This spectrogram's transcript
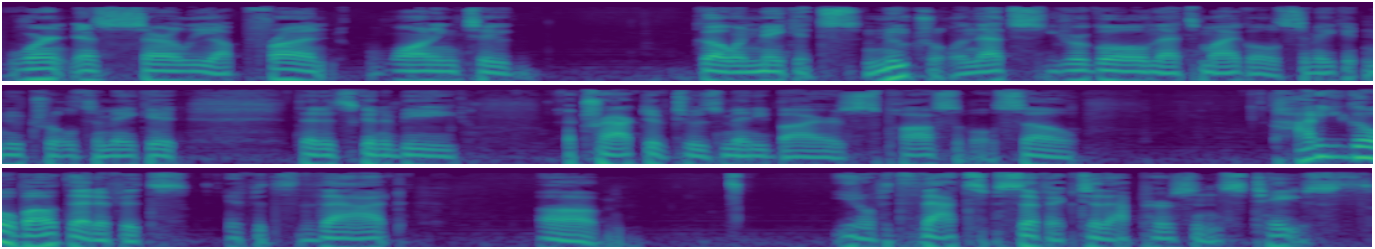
weren't necessarily upfront wanting to go and make it neutral. And that's your goal, and that's my goal is to make it neutral, to make it that it's going to be attractive to as many buyers as possible. So, how do you go about that if it's if it's that, um, you know, if it's that specific to that person's tastes?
